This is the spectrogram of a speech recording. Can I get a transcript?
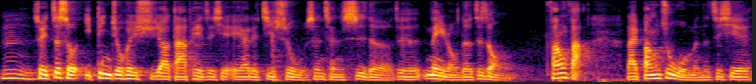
嗯，所以这时候一定就会需要搭配这些 AI 的技术、生成式的这个内容的这种方法，来帮助我们的这些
